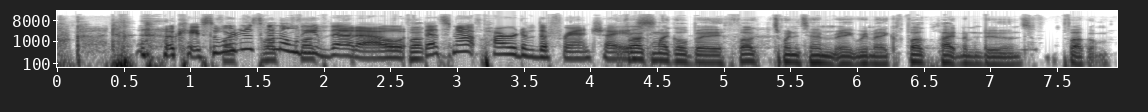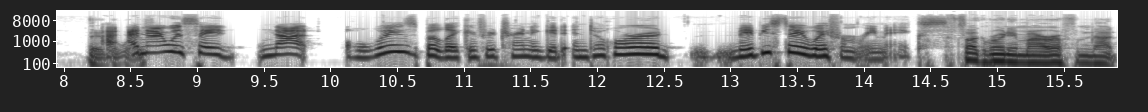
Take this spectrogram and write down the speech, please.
Oh god. okay, so we're just fuck- gonna fuck- leave that out. fuck- That's not part of the franchise. fuck Michael Bay. Fuck 2010 remake- remake. Fuck Platinum Dunes. Fuck them. I, and I would say not always, but like if you're trying to get into horror, maybe stay away from remakes. fuck Rooney Mara from not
